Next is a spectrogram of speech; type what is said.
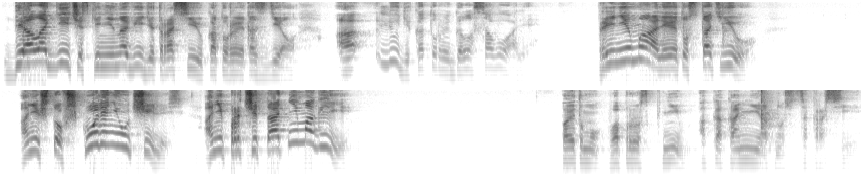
биологически ненавидит Россию, которая это сделала, а люди, которые голосовали, принимали эту статью, они что, в школе не учились? Они прочитать не могли? Поэтому вопрос к ним, а как они относятся к России,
